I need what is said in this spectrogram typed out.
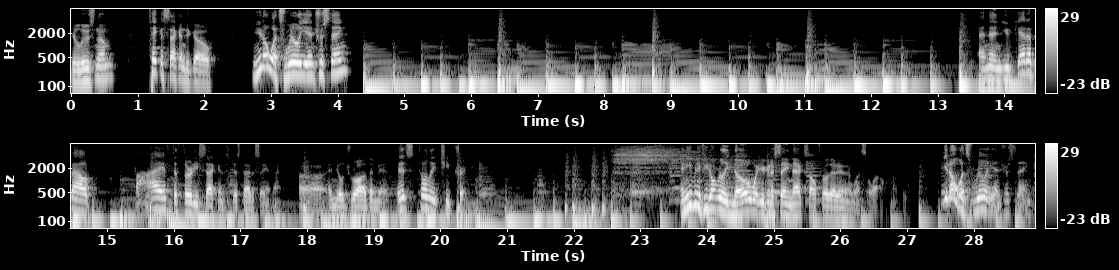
you're losing them. Take a second to go, you know what's really interesting? And then you get about five to 30 seconds just out of saying that. Uh, and you'll draw them in. It's a totally cheap trick. And even if you don't really know what you're going to say next, I'll throw that in there once in a while. I'll be like, you know what's really interesting?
